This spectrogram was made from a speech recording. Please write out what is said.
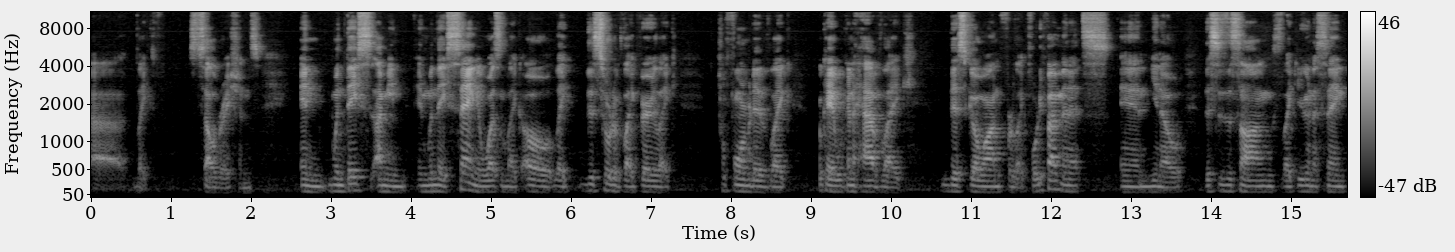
uh, like celebrations, and when they I mean and when they sang it wasn't like oh like this sort of like very like performative like okay we're gonna have like this go on for like 45 minutes and you know this is the songs like you're gonna sing.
